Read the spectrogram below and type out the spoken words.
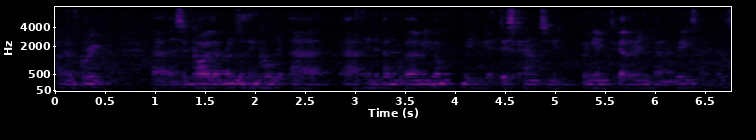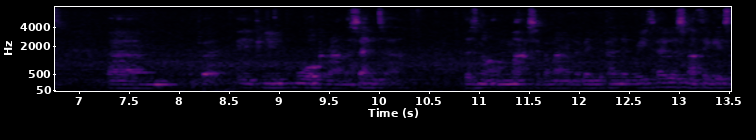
kind of group. Uh, there's a guy that runs a thing called uh, uh, Independent Birmingham. We can get discounts and he's bringing together independent retailers. Um, but if you walk around the centre, there's not a massive amount of independent retailers, and I think it's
